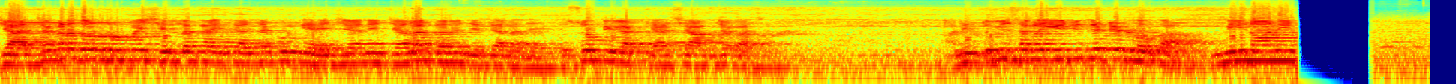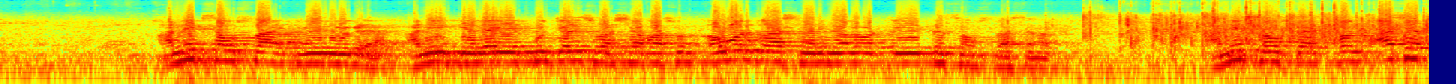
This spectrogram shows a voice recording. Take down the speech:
ज्याच्याकडे दोन रुपये शिल्लक आहे त्याच्याकडून घ्यायचे आणि ज्याला गरज आहे त्याला द्यायचं. सोपी व्याख्या अशी आमच्या भाषेत. आणि तुम्ही सगळे एज्युकेटेड लोक मी नॉन अनेक संस्था आहेत वेगवेगळ्या आणि गेल्या एकोणचाळीस वर्षापासून अवर्ग असणारी मला वाटतं एकच संस्था असणार. अनेक संस्था आहेत पण अशाच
